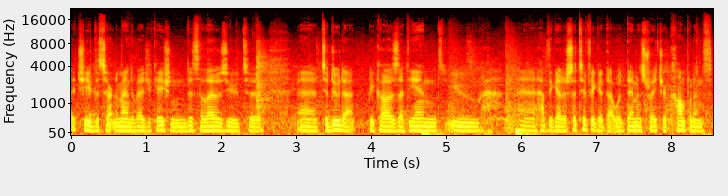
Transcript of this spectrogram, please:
achieved a certain amount of education, this allows you to uh, to do that because at the end you uh, have to get a certificate that would demonstrate your competence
